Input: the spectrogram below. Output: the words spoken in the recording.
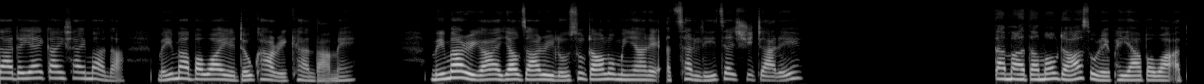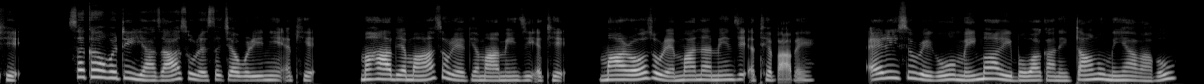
သာတရားကိုင်းဆိုင်မှသာမိမဘဝရဲ့ဒုက္ခတွေခံတာမယ်။မိန်းမတွေကယောက်ျားတွေလိုဆူတောင်းလို့မရတဲ့အချက်၄ချက်ရှိကြတယ်။တမ္မာသမုဒ္ဒါဆိုတဲ့ဖရာဘဝအဖြစ်စကဝတိယာဇာဆိုတဲ့စကြဝဠာညင်းအဖြစ်မဟာဗျမဆိုတဲ့ဗျမမင်းကြီးအဖြစ်မာရောဆိုတဲ့မာနမင်းကြီးအဖြစ်ပါပဲ။အဲ့ဒီစုတွေကိုမိန်းမတွေဘဝကနေတောင်းလို့မရပါဘူး။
